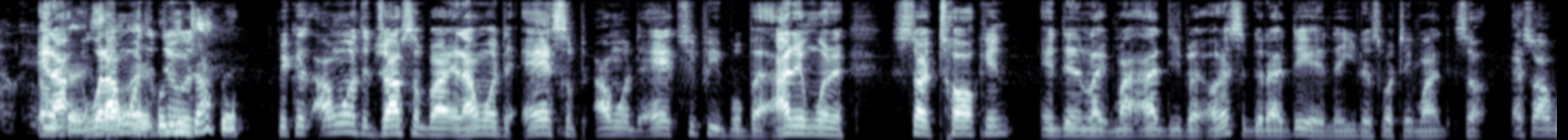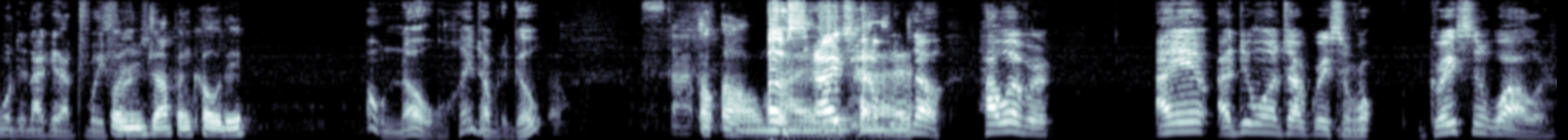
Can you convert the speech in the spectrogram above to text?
Okay. And I, what so, I wanted uh, who to do is dropping? Because I wanted to drop somebody, and I wanted to add some. I wanted to add two people, but I didn't want to start talking, and then like my idea, like, oh, that's a good idea, and then you just want to take my. idea. So that's why I wanted to knock it out the way So you dropping Cody? oh no, I ain't dropping the goat. Stop. Oh, oh, Oh, my I ain't dropping- God. no. However, I am. I do want to drop Grayson Grayson Waller.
